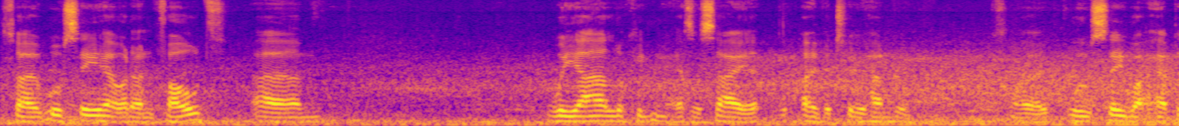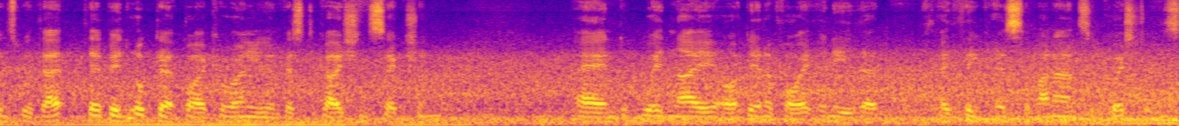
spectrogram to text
So we'll see how it unfolds. Um, we are looking, as I say, at over 200. So we'll see what happens with that. They've been looked at by coronial investigation section, and when they identify any that they think has some unanswered questions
